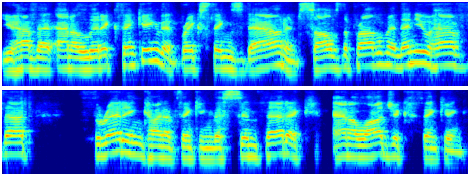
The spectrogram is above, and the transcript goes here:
you have that analytic thinking that breaks things down and solves the problem. And then you have that threading kind of thinking, the synthetic analogic thinking,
